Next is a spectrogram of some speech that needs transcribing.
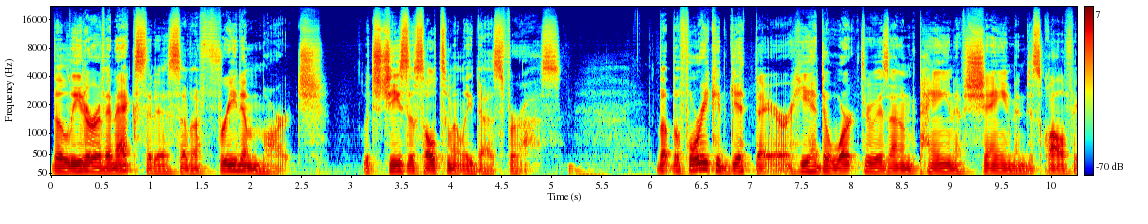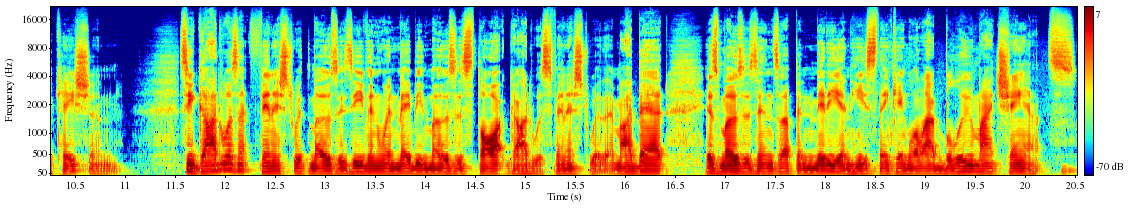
the leader of an exodus, of a freedom march, which Jesus ultimately does for us. But before he could get there, he had to work through his own pain of shame and disqualification. See, God wasn't finished with Moses, even when maybe Moses thought God was finished with him. I bet as Moses ends up in Midian, he's thinking, well, I blew my chance.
